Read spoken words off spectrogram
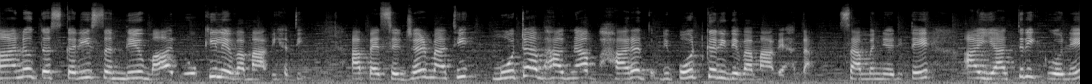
માનવ તસ્કરી સંદેહમાં રોકી લેવામાં આવી હતી. આ પેસેન્જરમાંથી મોટા ભાગના ભારત રિપોર્ટ કરી દેવામાં આવ્યા હતા. સામાન્ય રીતે આ યાત્રિકોને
